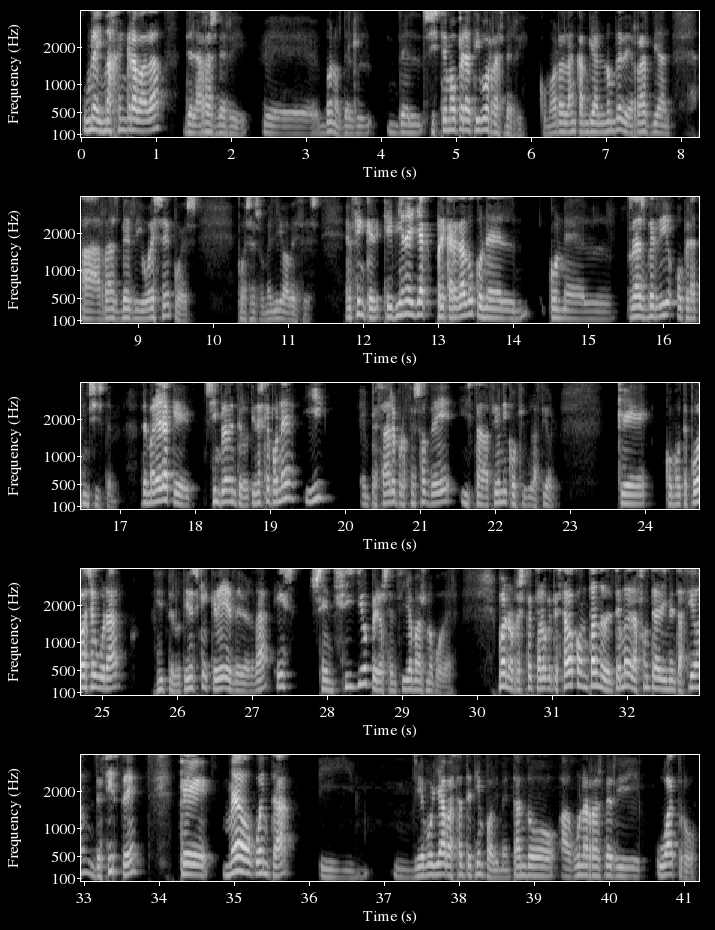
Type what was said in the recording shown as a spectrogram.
una imagen grabada de la Raspberry, eh, bueno, del, sistema operativo Raspberry. Como ahora le han cambiado el nombre de Raspbian a Raspberry OS, pues, pues eso, me lío a veces. En fin, que, viene ya precargado con el, con el Raspberry Operating System. De manera que simplemente lo tienes que poner y empezar el proceso de instalación y configuración. Que, como te puedo asegurar, y te lo tienes que creer de verdad, es sencillo, pero sencillo más no poder. Bueno, respecto a lo que te estaba contando del tema de la fuente de alimentación, decirte que me he dado cuenta, y llevo ya bastante tiempo alimentando alguna Raspberry 4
